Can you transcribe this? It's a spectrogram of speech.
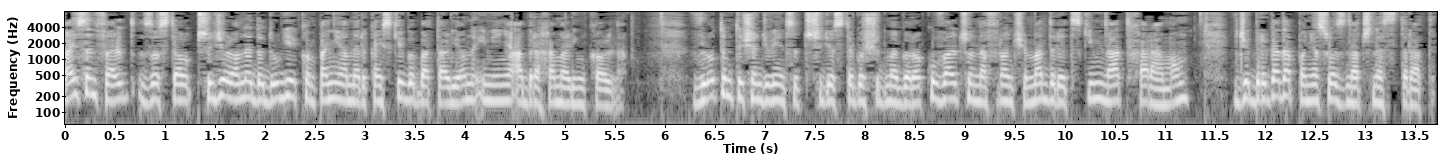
Weissenfeld został przydzielony do drugiej kompanii amerykańskiego batalionu imienia Abrahama Lincolna. W lutym 1937 roku walczył na froncie madryckim nad Haramą, gdzie brygada poniosła znaczne straty.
